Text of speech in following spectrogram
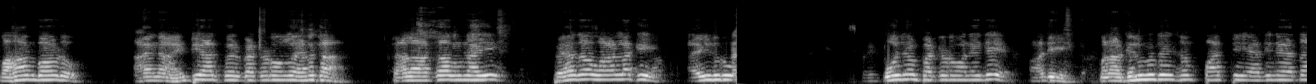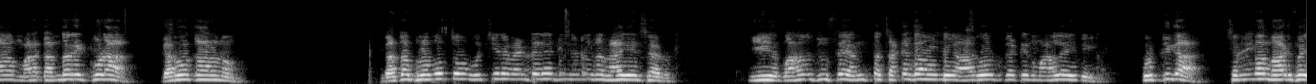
మహానుభావుడు ఆయన ఎన్టీఆర్ పేరు పెట్టడంలో వెనక చాలా అర్థాలు ఉన్నాయి. పేదవాళ్ళకి ఐదు భోజనం పెట్టడం అనేది అది మన తెలుగుదేశం పార్టీ అధినేత మనకందరికి కూడా గర్వకారణం. గత ప్రభుత్వం వచ్చిన వెంటనే దీని మీద రాజేశారు ఈ మహల్ చూస్తే ఎంత చక్కగా ఉంది. ఆ రోజు కట్టిన మహల్ ఇది. కొద్దిగా చిన్న మాడిఫై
